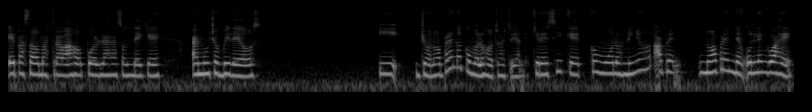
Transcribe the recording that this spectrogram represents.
he pasado más trabajo por la razón de que hay muchos videos y yo no aprendo como los otros estudiantes. Quiere decir que como los niños no aprenden un lenguaje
